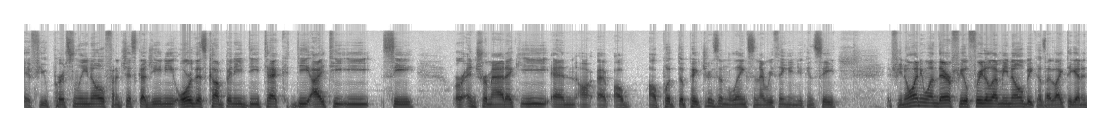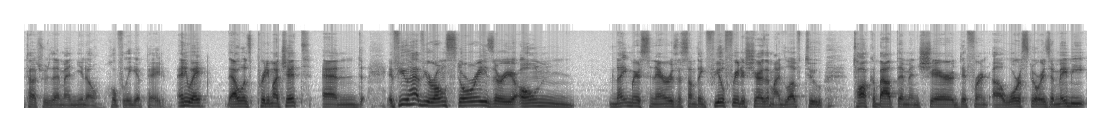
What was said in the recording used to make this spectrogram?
if you personally know Francesca Gini or this company, Ditec, D-I-T-E-C, or Entrematic, E-N, uh, I'll, I'll put the pictures and the links and everything and you can see. If you know anyone there, feel free to let me know because I'd like to get in touch with them and, you know, hopefully get paid. Anyway, that was pretty much it. And if you have your own stories or your own nightmare scenarios or something, feel free to share them. I'd love to talk about them and share different uh, war stories and maybe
